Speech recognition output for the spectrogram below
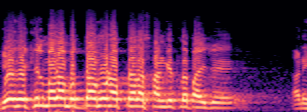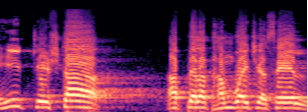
हे देखील मला मुद्दा म्हणून आपल्याला सांगितलं पाहिजे. आणि ही चेष्टा आपल्याला थांबवायची असेल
